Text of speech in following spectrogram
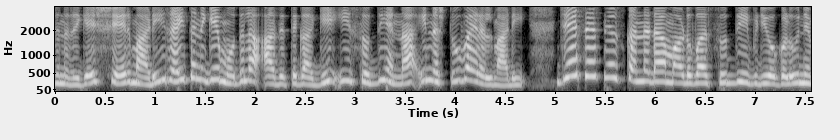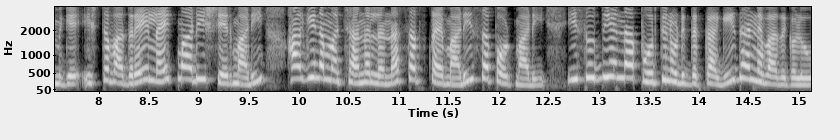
ಜನರಿಗೆ ಶೇರ್ ಮಾಡಿ, ರೈತನಿಗೆ ಮೊದಲ ಆದ್ಯತೆಗಾಗಿ ಈ ಸುದ್ದಿಯನ್ನ ಇನ್ನಷ್ಟು ವೈರಲ್ ಮಾಡಿ. ಜೆಎಸ್ಎಸ್ ನ್ಯೂಸ್ ಕನ್ನಡ ಮಾಡುವ ಸುದ್ದಿ ವಿಡಿಯೋಗಳು ನಿಮಗೆ ಇಷ್ಟವಾದರೆ ಲೈಕ್ ಮಾಡಿ, ಶೇರ್ ಮಾಡಿ. ಹಾಗೆ ನಮ್ಮ ಚಾನೆಲ್ ಅನ್ನ ಸಬ್ಸ್ಕ್ರೈಬ್ ಮಾಡಿ, ಸಪೋರ್ಟ್ ಮಾಡಿ. ಈ ಸುದ್ದಿಯನ್ನ ಪೂರ್ತಿ ನೋಡಿದ್ದಕ್ಕಾಗಿ ಧನ್ಯವಾದಗಳು.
